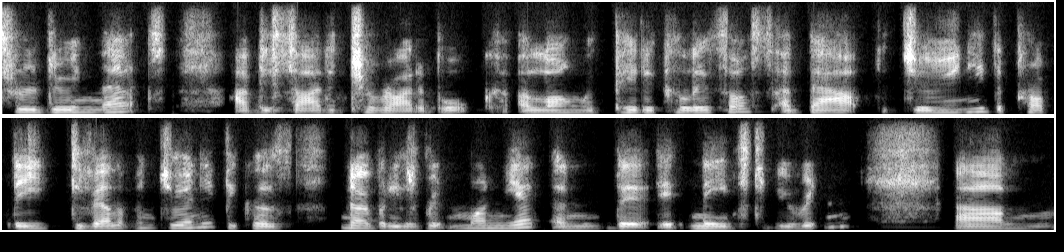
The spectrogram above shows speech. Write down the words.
through doing that. I've decided to write a book along with Peter Kalithos about the journey, the property development journey, because nobody's written one yet and it needs to be written. Um,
